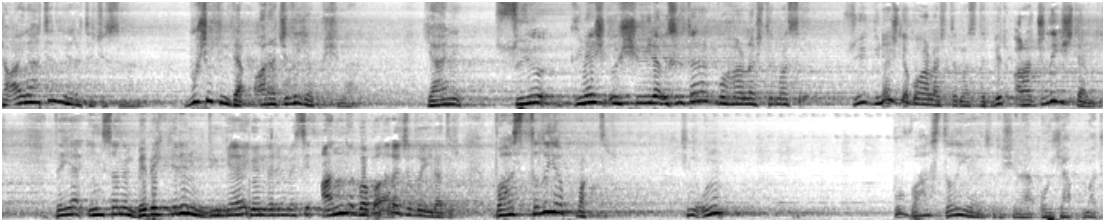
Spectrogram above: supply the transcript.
Kainatın yaratıcısına bu şekilde aracılı yapışına yani suyu güneş ışığıyla ısıtarak buharlaştırması suyu güneşle buharlaştırmasıdır. Bir aracılı işlemdir. Veya insanın bebeklerin dünyaya gönderilmesi anne baba aracılığıyladır. Vasıtalı yapmaktır. Şimdi onun bu vasıtalı yaratılışına o yapmadı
